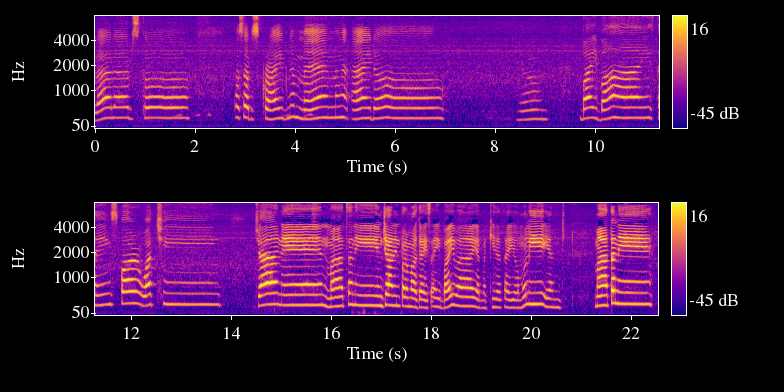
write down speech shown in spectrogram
lalabs ko. Pa-subscribe naman, mga idol. Yun. Bye-bye. Thanks for watching. Janin, Matani. Yung Janin para mga guys ay bye-bye. At magkita tayo muli. Yan. Matani.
